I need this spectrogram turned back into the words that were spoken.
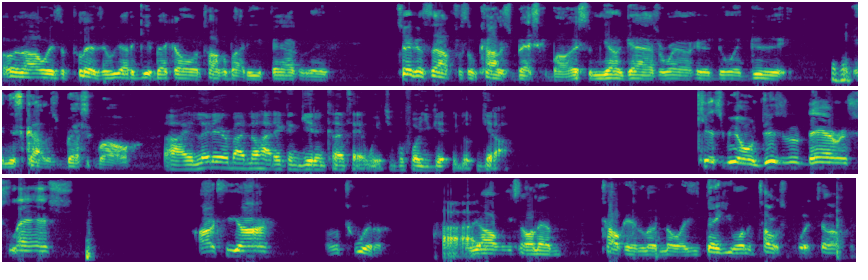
Oh, it's always a pleasure. We got to get back on and talk about these Falcons and check us out for some college basketball. There's some young guys around here doing good in this college basketball. All right, let everybody know how they can get in contact with you before you get get off. Catch me on Digital Darren slash RTR on Twitter. All We always on there talking a little noise. You think you want to talk sport talk?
